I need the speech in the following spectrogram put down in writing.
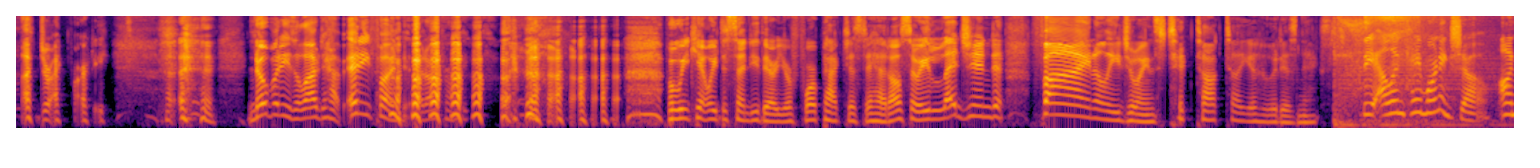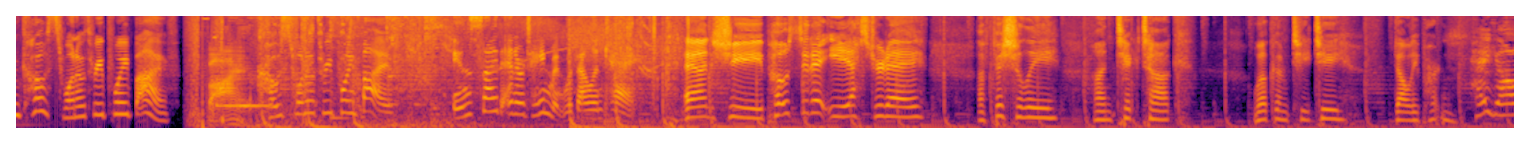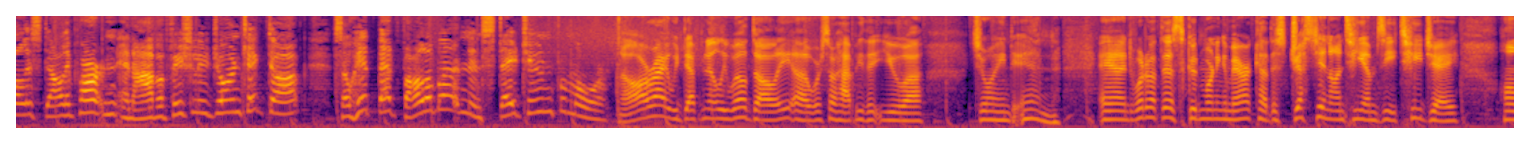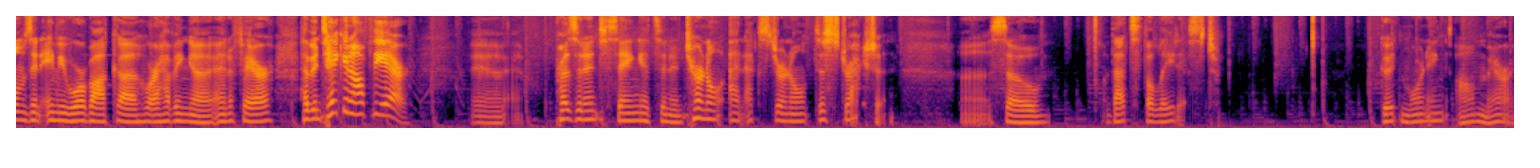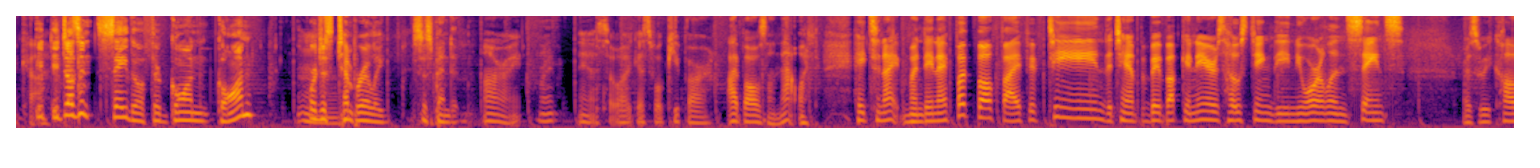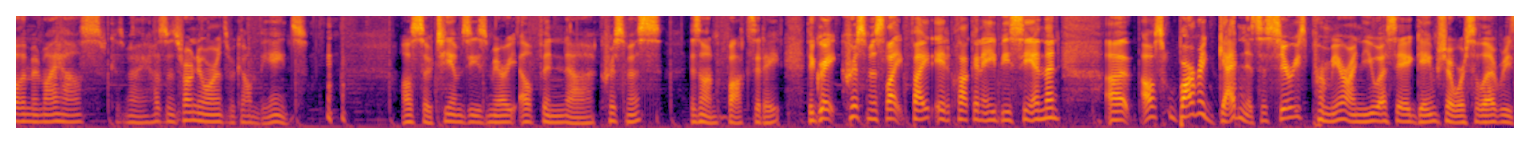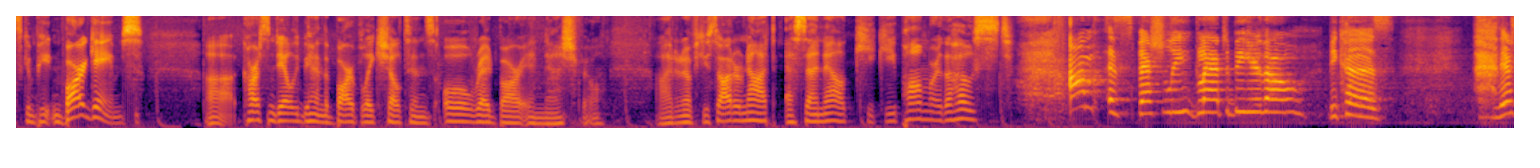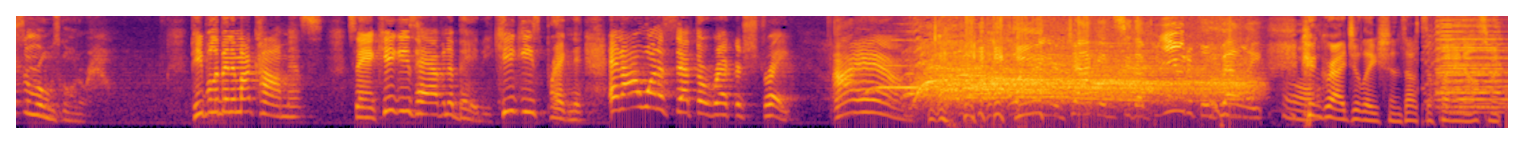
a dry party. Nobody's allowed to have any fun at our party. but we can't wait to send you there. Your four pack just ahead. Also, a legend finally joins TikTok. Tell you who it is next. The Ellen K Morning Show on Coast 103.5. Five. Coast 103.5. Inside Entertainment with Ellen K. And she posted it yesterday officially on TikTok. Welcome, TT, Dolly Parton. Hey y'all, it's Dolly Parton, and I've officially joined TikTok. So hit that follow button and stay tuned for more. All right, we definitely will, Dolly. Uh, we're so happy that you uh, joined in. And what about this? Good Morning America. This just in on TMZ. TJ Holmes and Amy Robach, uh, who are having uh, an affair, have been taken off the air. Uh, president saying it's an internal and external distraction. Uh, so that's the latest. Good Morning America. It, it doesn't say though if they're gone, gone, or just Mhm. temporarily suspended. All right. Right. Yeah, so I guess we'll keep our eyeballs on that one. Hey, tonight, Monday Night Football, 515, the Tampa Bay Buccaneers hosting the New Orleans Saints, or as we call them in my house, because my husband's from New Orleans, we call them the Aints. also, TMZ's Merry Elfin uh, Christmas is on Fox at 8. The Great Christmas Light Fight, 8 o'clock on ABC. And then uh, also Barmageddon. It's a series premiere on USA, a game show where celebrities compete in bar games. Uh, Carson Daly behind the bar, Blake Shelton's Ole Red Bar in Nashville. I don't know if you saw it or not. SNL, Keke Palmer, the host. I'm especially glad to be here though, because there's some rumors going around. People have been in my comments saying Keke's having a baby, Keke's pregnant, and I want to set the record straight. I am. Your jacket, see the beautiful belly. Congratulations. That was a fun announcement.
